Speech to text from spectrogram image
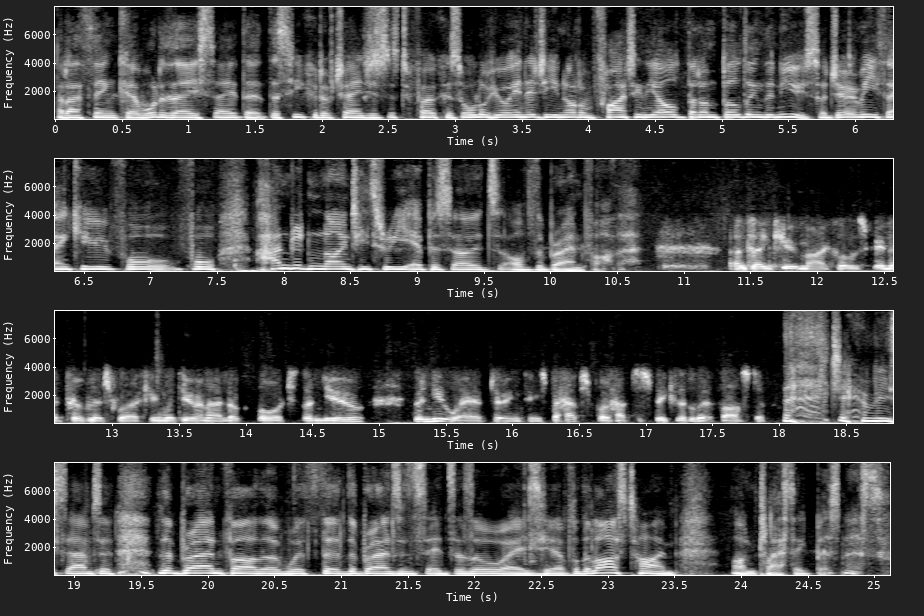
But I think uh, what do they say? The the secret of change is is to focus all of your energy not on fighting the old, but on building the new. So, Jeremy, thank you for, for 193 episodes of The Brandfather. And thank you, Michael. It's been a privilege working with you, and I look forward to the new, the new way of doing things. Perhaps we'll have to speak a little bit faster. Jeremy Sampson, the Brandfather with the, the brands and sense, as always, here for the last time on Classic Business.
